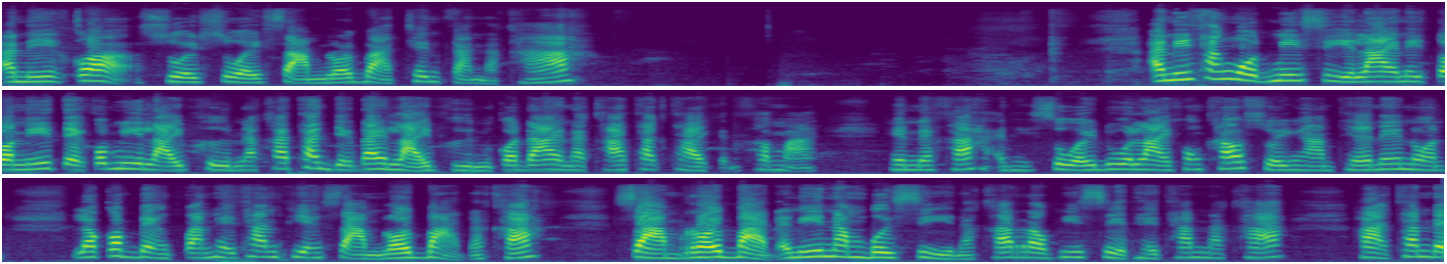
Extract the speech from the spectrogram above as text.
อันนี้ก็สวยๆ300 บาทเช่นกันนะคะ อันนี้ทั้งหมดมีสี่ลายในตอนนี้แต่ก็มีหลายผืนนะคะ ท่านอยากได้หลายผืนก็ได้นะคะ ทักทายกันเข้ามาเห็นไหมคะ อันนี้สวยดูลายของเขาสวยงามแท้แน่นอน แล้วก็แบ่งปันให้ท่านเพียง 300 บาทนะคะ300 บาท อันนี้นำเบอร์สี่นะคะ เราพิเศษให้ท่านนะคะ หากท่านใด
